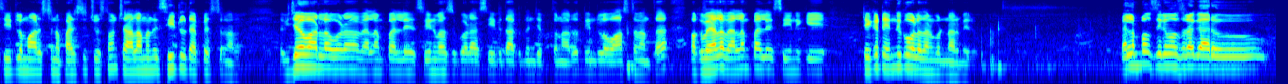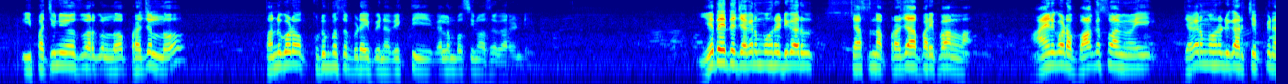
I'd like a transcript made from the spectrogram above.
సీట్లు మారుస్తున్న పరిస్థితి చూస్తాం. చాలా మంది సీట్లు తప్పిస్తున్నారు. విజయవాడలో కూడా వెల్లంపల్లి శ్రీనివాస్ కూడా సీటు దక్కదని చెప్తున్నారు. దీంట్లో వాస్తవం ఎంత ఒకవేళ వెల్లంపల్లి సీన్కి టికెట్ ఎందుకు ఇవ్వలేదు అనుకుంటున్నారు మీరు? వెల్లంపల్లి శ్రీనివాసరావు గారు ఈ పశ్చిమ నియోజకవర్గంలో ప్రజల్లో తను కూడా కుటుంబ సభ్యుడైపోయిన వ్యక్తి వెల్లంపల్లి శ్రీనివాసరావు గారండి. ఏదైతే జగన్మోహన్ రెడ్డి గారు చేస్తున్న ప్రజా పరిపాలన ఆయన కూడా భాగస్వామ్యమై జగన్మోహన్ రెడ్డి గారు చెప్పిన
